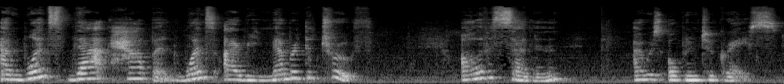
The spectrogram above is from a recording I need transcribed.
And once that happened, once I remembered the truth, all of a sudden I was open to grace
